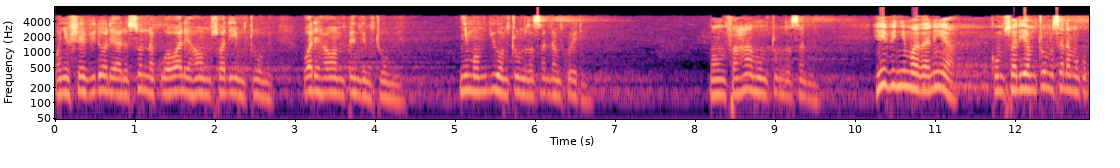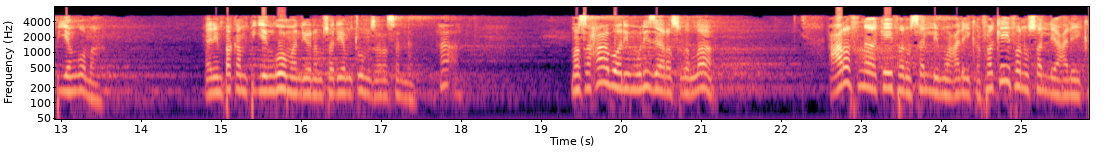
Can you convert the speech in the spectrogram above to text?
wanyoshe vidole ya sunna kuwa wale hawamswalii mtume wale hawampendi mtume nyimo mjua mtume sallam kweli mumfahamu mtume sallam hivi nyimo dhania kumswalia mtume sallam kupiga ngoma yani mpaka mpige ngoma ndio namswalia mtume sallallahu alaihi wasallam ha masahaba walimuuliza ya rasulullah عرفنا كيف نسلم عليك فكيف نصلي عليك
